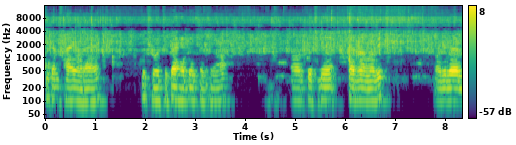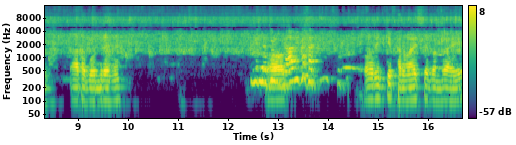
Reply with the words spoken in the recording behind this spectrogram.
चिकन फ्राई हो रहा है। कुछ हो चुका है, देख सकते हैं आप। और कुछ मैं कर रहा हूँ अभी। और इधर आटा गूंद रहे हैं। और, और इनकी फरमाइश से बन रहा है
